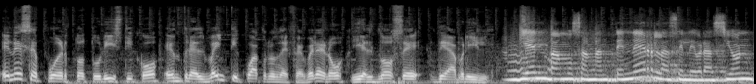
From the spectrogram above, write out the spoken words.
en ese puerto turístico entre el 24 de febrero y el 12 de abril. También vamos a mantener la celebración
